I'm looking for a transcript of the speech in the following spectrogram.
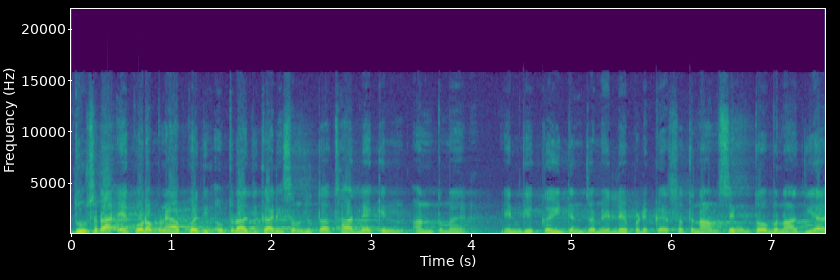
दूसरा एक और अपने आप को उत्तराधिकारी समझता था, लेकिन अंत में इनके कई दिन जमेले पड़। गए सतनाम सिंह तो बना दिया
